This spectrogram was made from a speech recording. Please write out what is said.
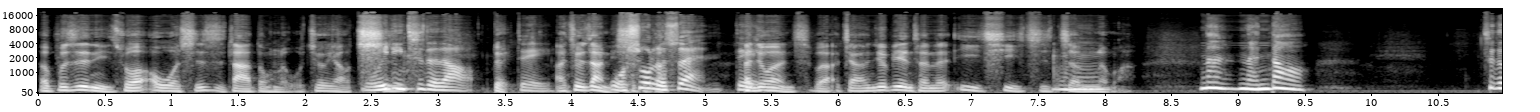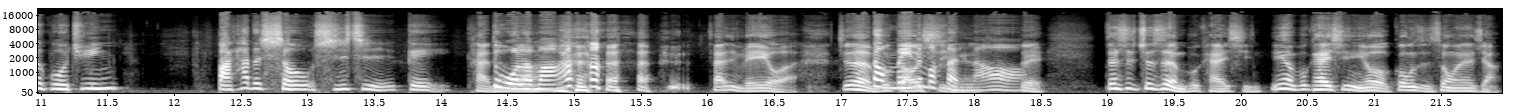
而不是你说哦，我食指大动了，我就要吃，我一定吃得到。对对啊，就让你我说了算，他就让你吃不到，这样就变成了意气之争了嘛。嗯、那难道这个国君？把他的手食指给剁了吗？他是没有啊，就是很不高兴、啊、倒没那么狠了哦。对，但是就是很不开心，因为不开心以后，公子宋在讲：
